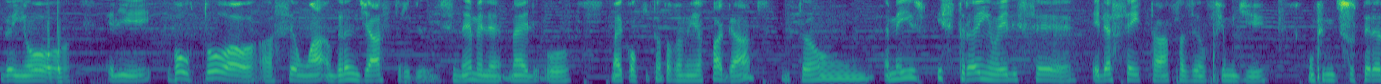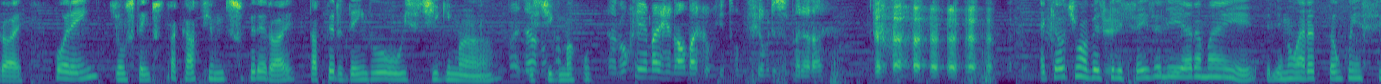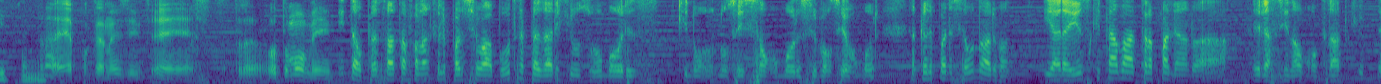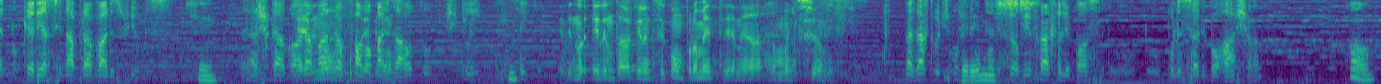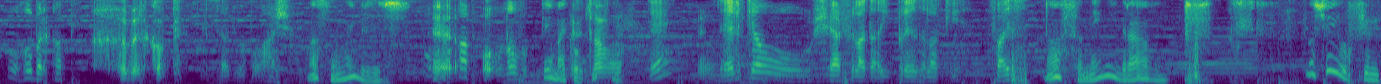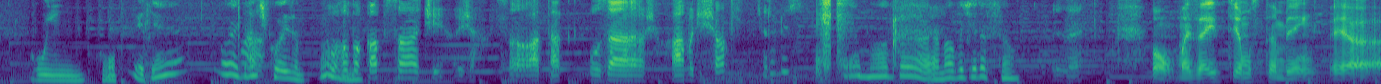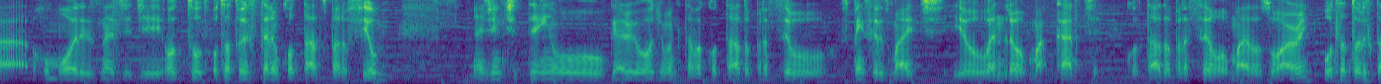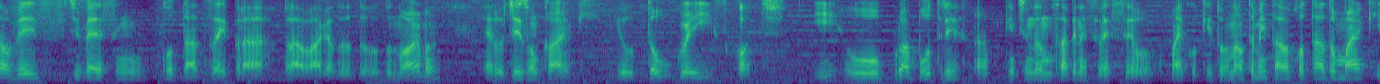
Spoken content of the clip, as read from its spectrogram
ganhou. Ele voltou a, a ser um, um grande astro de, de cinema, ele, né, ele, o Michael Keaton estava meio apagado, então é meio estranho ele ser, ele aceitar fazer um filme de um filme de super-herói. Porém, de uns tempos pra cá, filme de super-herói tá perdendo o estigma, Mas o eu estigma nunca, eu nunca ia imaginar o Michael Keaton no filme de super-herói. É que a última vez que ele fez, ele era mais. Ele não era tão conhecido também. Outra época, né, gente? É. outra- outro momento. Então, o pessoal tá falando que ele pode ser o Abutre, apesar de que os rumores, que não, não sei se são rumores, se vão ser rumor, é que ele pode ser o Norman. E era isso que tava atrapalhando a, ele assinar o contrato, que ele não queria assinar pra vários filmes. Sim. Eu acho que agora Ele a Marvel não- falou ele mais não- alto, o Ticlin aceitou. Ele não, ele não tava querendo se comprometer, né? A É. muitos filmes. Apesar que o último Teremos- filme dele que eu vi foi aquele boss do, do policial de borracha, né? Qual? O Robocop, Rubber Cop. policial de borracha. Nossa, não lembro disso. O É, o- o novo. Tem o Michael tá Keaton? lá. Tem? Ele que é o chefe lá da empresa lá que faz. Nossa, nem lembrava. Não achei o filme ruim. Como... Ele é. Não é grande Ah, coisa. O Não, Robocop só atira, já, só ataca, usa arma de choque, tirando isso. é a nova, é a nova geração. Pois é. Bom, mas aí tínhamos também é, rumores né, de, de outro- outros atores que estarão cotados para o filme. A gente tem o Gary Oldman, que estava cotado para ser o Spencer Smite, e o Andrew McCarthy, cotado para ser o Miles Warren. Outros atores que talvez estivessem cotados aí para a vaga do, do, do Norman era o Jason Clark e o Doug Gray Scott. E o pro Abutre, ah, que a gente ainda não sabe né, se vai ser o Michael Keaton ou não, também estava cotado o Mark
